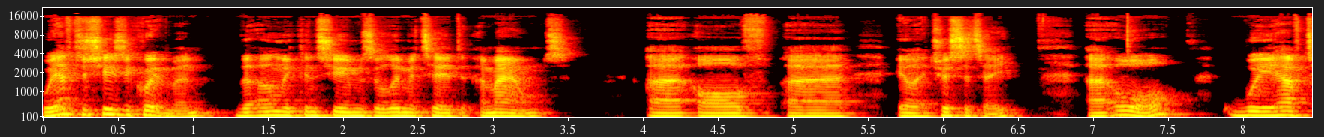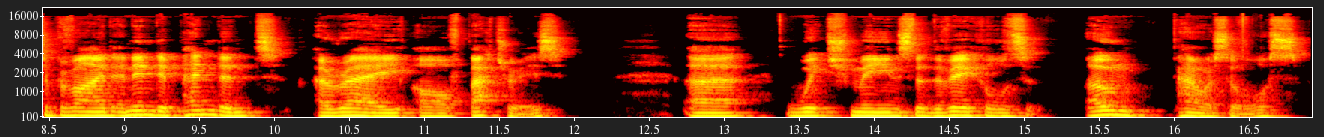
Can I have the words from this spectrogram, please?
we have to choose equipment that only consumes a limited amount uh, of uh, electricity, uh, or we have to provide an independent array of batteries uh, which means that the vehicle's own power source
